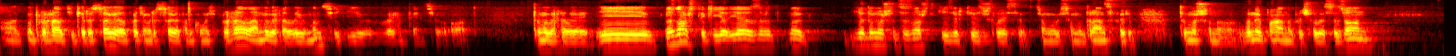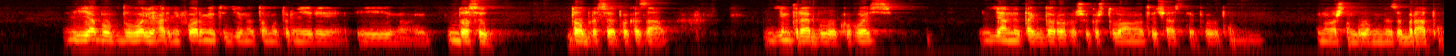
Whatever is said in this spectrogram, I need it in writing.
От, Ми програли тільки Росові, але потім Росові там комусь програли, а ми виграли і в Монці, і в аргентинців. От. Тому виграли. І ну знову ж таки, я я, ну, я думаю, що це знову ж таки зірки зійшлися в цьому всьому трансфері, тому що ну, вони погано почали сезон. Я був в доволі гарній формі тоді на тому турнірі і ну, досить добре себе показав їм треба було когось. Я не так дорого, що коштував на той час, типу, там можна було мене забрати.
